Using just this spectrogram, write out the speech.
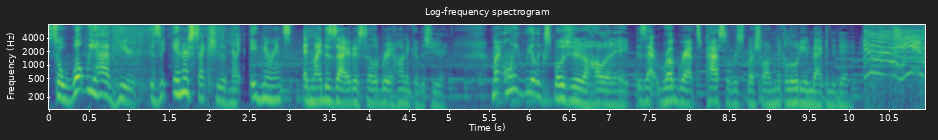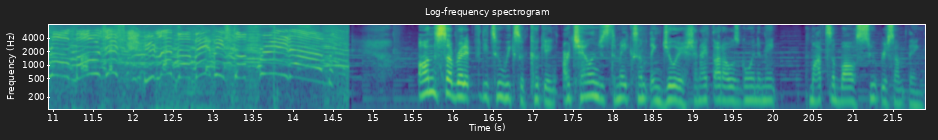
So what we have here is the intersection of my ignorance and my desire to celebrate Hanukkah this year. My only real exposure to the holiday is that Rugrats Passover special on Nickelodeon back in the day. You're a hero, Moses! You led the babies to freedom! On the subreddit 52 Weeks of Cooking, our challenge is to make something Jewish, and I thought I was going to make matzo ball soup or something.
